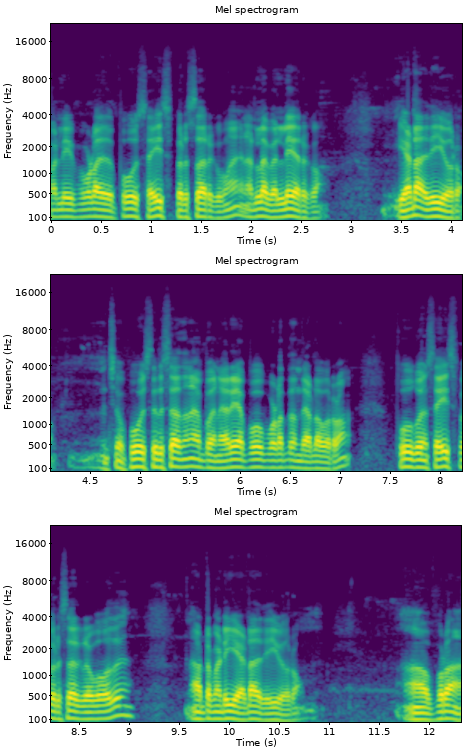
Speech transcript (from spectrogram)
மல்லிகைப்பூட பூ சைஸ் பெருசாக இருக்கும் நல்லா வெள்ளையாக இருக்கும். இடம் அதிகம் வரும். ஸோ பூ சிறுசாக இருந்தால் இப்போ நிறையா பூ படத்து அந்த இடம் வரும். பூ கொஞ்சம் சைஸ் பெருசாக இருக்கிற போது ஆட்டோமேட்டிக்காக இடம் அதிகம் வரும். அப்புறம்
